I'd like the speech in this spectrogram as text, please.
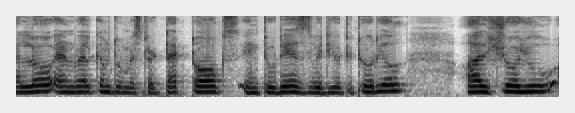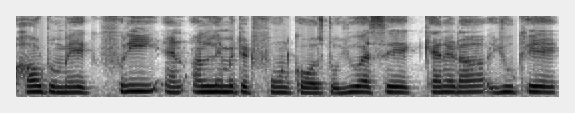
Hello and welcome to Mr. Tech Talks. In today's video tutorial, I'll show you how to make free and unlimited phone calls to USA, Canada, UK,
